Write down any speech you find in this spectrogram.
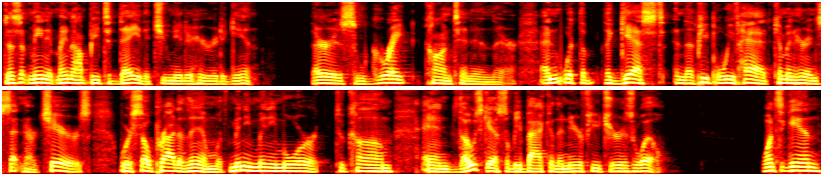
doesn't mean it may not be today that you need to hear it again. There is some great content in there. And with the, the guests and the people we've had come in here and sit in our chairs, we're so proud of them with many, many more to come. And those guests will be back in the near future as well. Once again,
